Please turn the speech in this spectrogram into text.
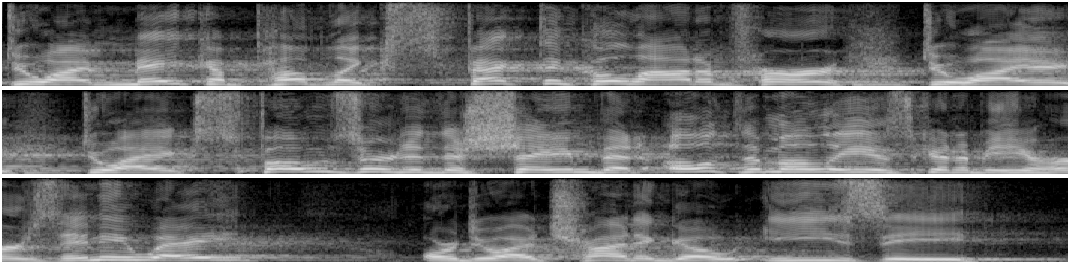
do I make a public spectacle out of her? Do I, do I expose her to the shame that ultimately is going to be hers anyway? Or do I try to go easy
